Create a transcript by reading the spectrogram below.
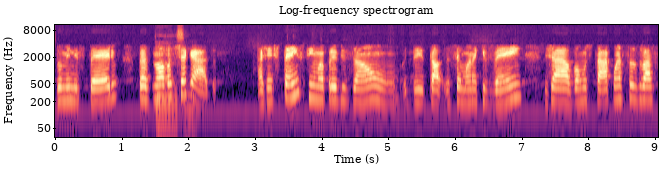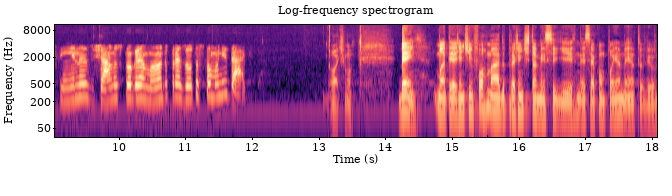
do Ministério para as novas ah, chegadas. A gente tem sim uma previsão de semana que vem, já vamos estar com essas vacinas já nos programando para as outras comunidades. Ótimo. Bem, manter a gente informado para a gente também seguir nesse acompanhamento, viu?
